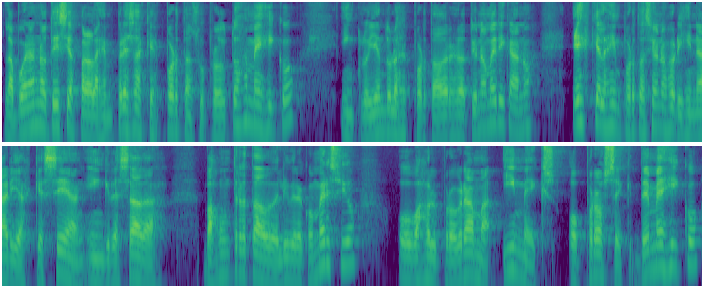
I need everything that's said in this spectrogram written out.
Las buenas noticias para las empresas que exportan sus productos a México, incluyendo los exportadores latinoamericanos, es que las importaciones originarias que sean ingresadas bajo un tratado de libre comercio o bajo el programa IMEX o PROSEC de México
